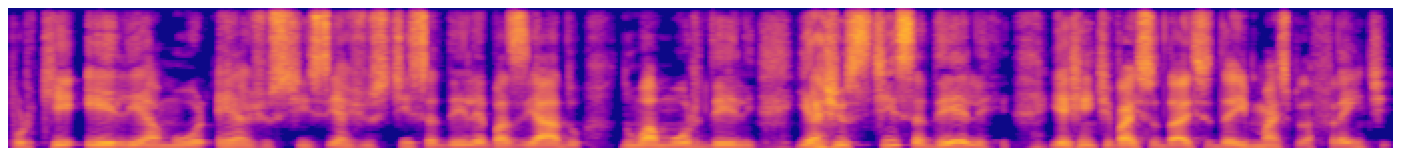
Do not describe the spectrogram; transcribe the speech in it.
porque Ele é amor, é a justiça. E a justiça dele é baseado no amor dele. E a justiça dele, e a gente vai estudar isso daí mais para frente,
